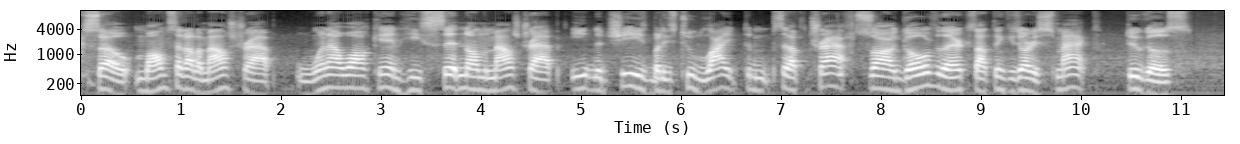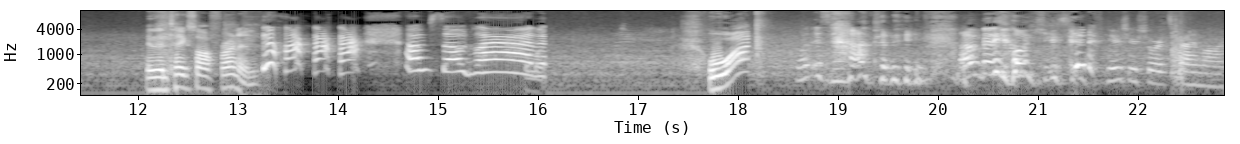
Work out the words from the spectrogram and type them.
So, mom set out a mousetrap. When I walk in, he's sitting on the mousetrap eating the cheese, but he's too light to set off the trap. So I go over there because I think he's already smacked. Dude goes, and then takes off running. I'm so glad. Oh what? What is happening? I'm videoing you. Here's your shorts. Try them on.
